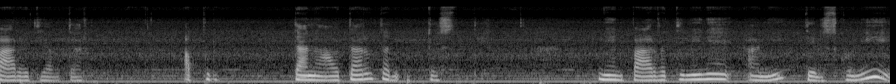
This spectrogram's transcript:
పార్వతి అవతారం. అప్పుడు తన అవతారం తను గుర్తొస్తుంది. నేను పార్వతినినే అని తెలుసుకొని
